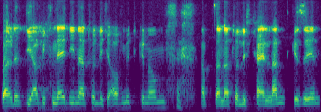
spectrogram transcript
Weil die habe ich Neddy natürlich auch mitgenommen. habe dann natürlich kein Land gesehen.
